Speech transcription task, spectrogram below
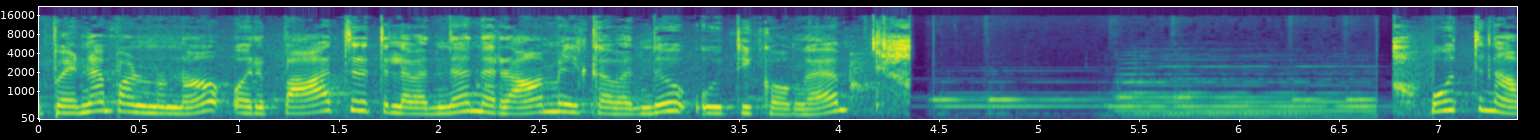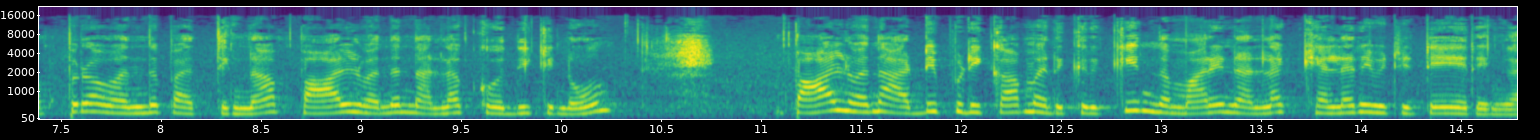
இப்போ என்ன பண்ணணும்னா ஒரு பாத்திரத்தில் வந்து அந்த ரா மில்கை வந்து ஊற்றிக்கோங்க ஊற்றின அப்புறம் வந்து பார்த்திங்கன்னா பால் வந்து நல்லா கொதிக்கணும். பால் வந்து அடி பிடிக்காமல் இருக்கிறதுக்கு இந்த மாதிரி நல்லா கிளறி விட்டுட்டே இருங்க.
